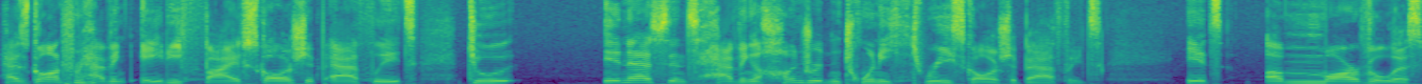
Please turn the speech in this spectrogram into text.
has gone from having 85 scholarship athletes to, in essence, having 123 scholarship athletes. It's a marvelous,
